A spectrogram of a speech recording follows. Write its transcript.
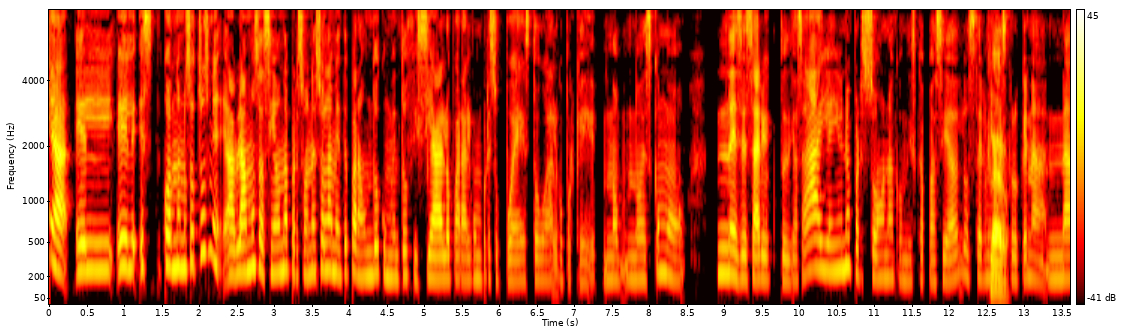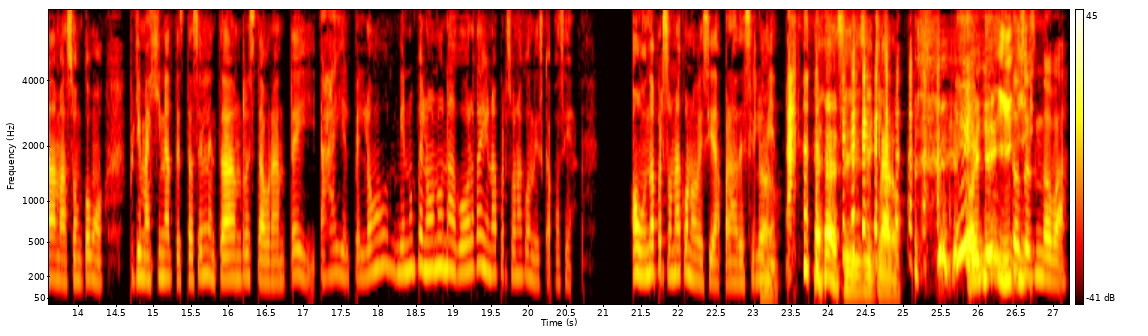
mira, el, el, es, cuando nosotros me- hablamos así a una persona es solamente para un documento oficial o para algún presupuesto o algo, porque no, no es como necesario que tú digas, ay, hay una persona con discapacidad. Los términos Claro. creo que na- nada más son como, porque imagínate, estás en la entrada de un restaurante y, ay, el pelón, viene un pelón, una gorda y una persona con discapacidad. O una persona con obesidad, para decirlo Claro. bien. sí, sí, claro. Oye, y, y- Entonces no va.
